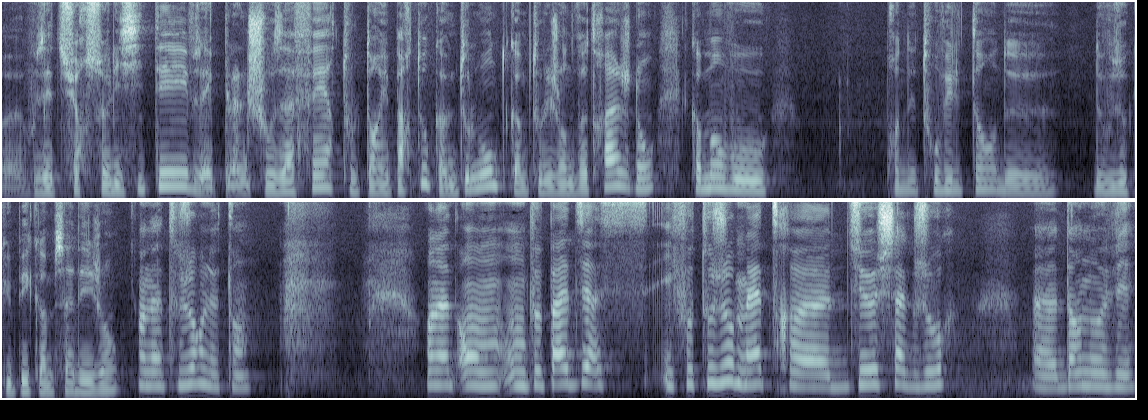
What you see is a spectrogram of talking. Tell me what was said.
Vous êtes sursollicité, vous avez plein de choses à faire tout le temps et partout, comme tout le monde, comme tous les gens de votre âge, non? Comment vous trouvez le temps de, vous occuper comme ça des gens? On a toujours le temps. On ne peut pas dire. Il faut toujours mettre euh, Dieu chaque jour euh, dans nos vies.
